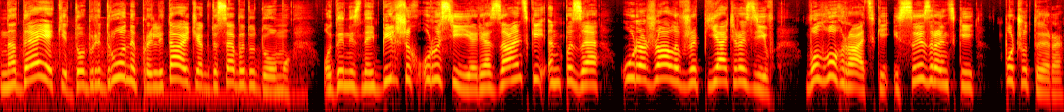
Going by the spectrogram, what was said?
На деякі добрі дрони прилітають як до себе додому. Один із найбільших у Росії Рязанський НПЗ уражали вже 5 разів. Волгоградський і Сизранський по 4.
